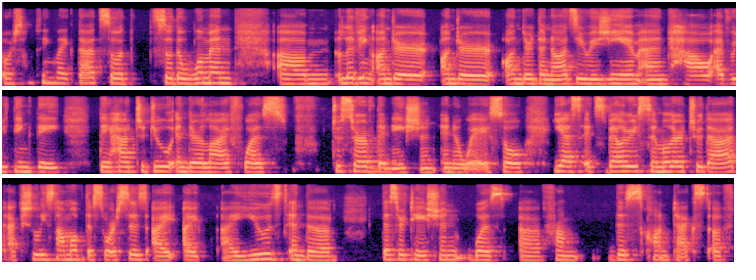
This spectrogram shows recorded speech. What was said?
or something like that. So so the woman um, living under under under the Nazi regime and how everything they they had to do in their life was to serve the nation in a way. So yes, it's very similar to that. Actually, some of the sources I I, I used in the dissertation was uh, from this context of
